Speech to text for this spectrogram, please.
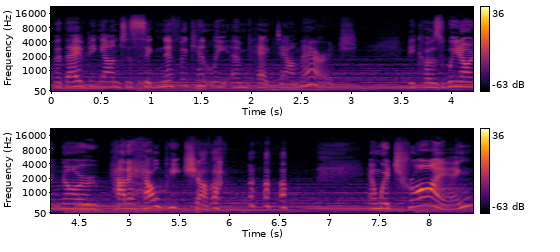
but they've begun to significantly impact our marriage because we don't know how to help each other. and we're trying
